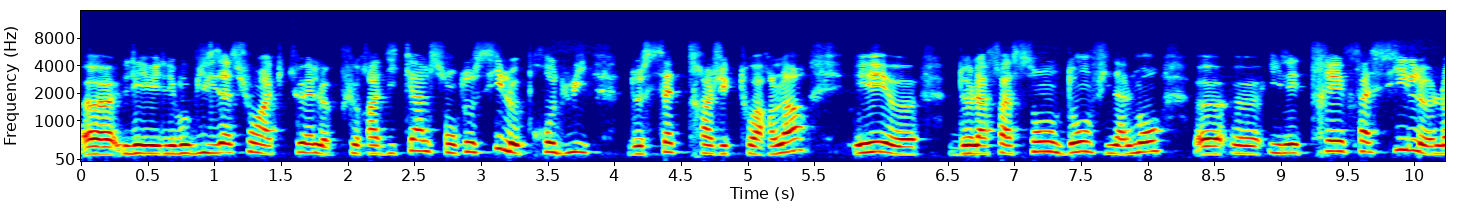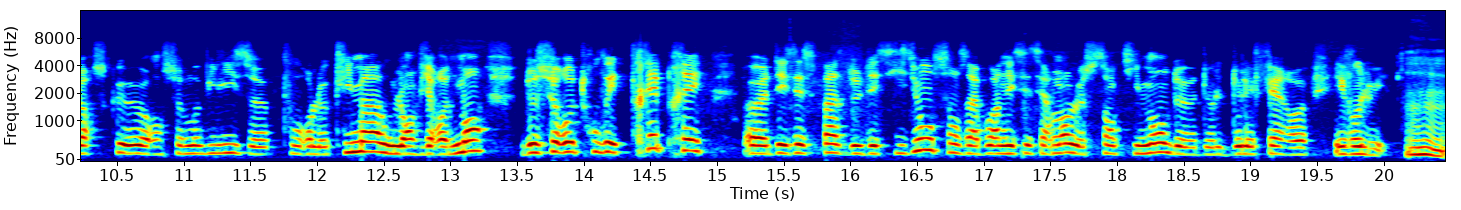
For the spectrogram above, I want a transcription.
euh, les, mobilisations actuelles plus radicales sont aussi le produit de cette trajectoire-là et euh, de la façon dont finalement euh, euh, il est très facile lorsque on se mobilise pour le climat ou l'environnement de se retrouver très près euh, des espaces de décision sans avoir nécessairement le sentiment de, les faire euh, évoluer. Mhm.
